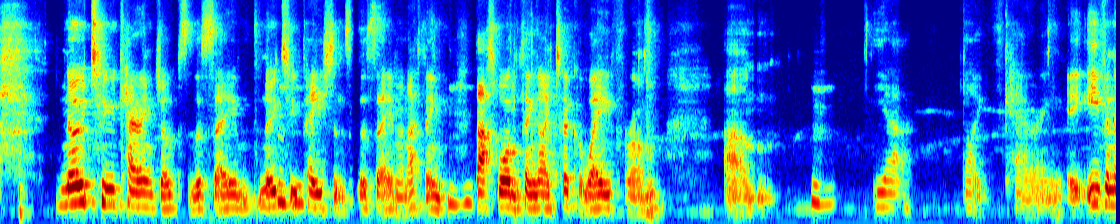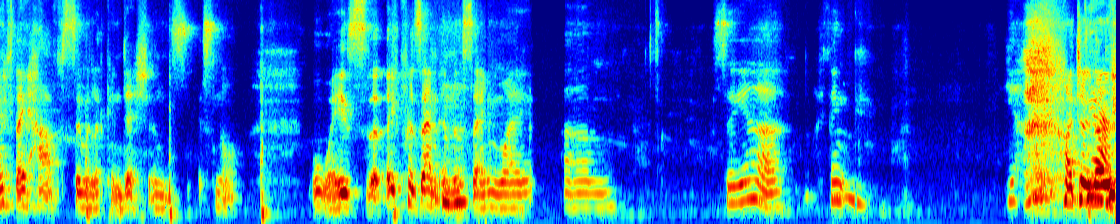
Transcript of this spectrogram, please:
no two caring jobs are the same no mm-hmm. two patients are the same and i think mm-hmm. that's one thing i took away from um, mm-hmm. yeah like caring even if they have similar conditions it's not always that they present in the mm-hmm. same way um, so yeah i think yeah i don't yeah. know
